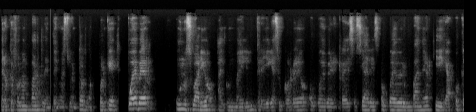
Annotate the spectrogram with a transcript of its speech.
pero que forman parte de, nuestro entorno, porque puede ver un usuario algún mailing que le llegue a su correo o puede ver en redes sociales o puede ver un banner y diga, ok,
